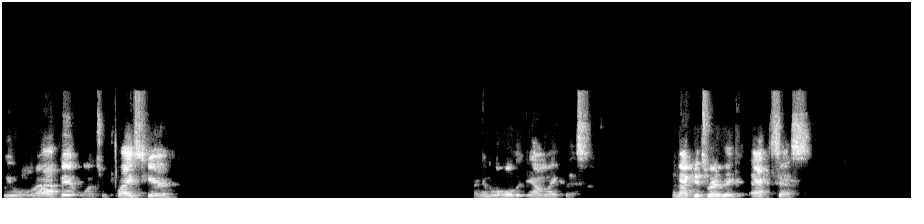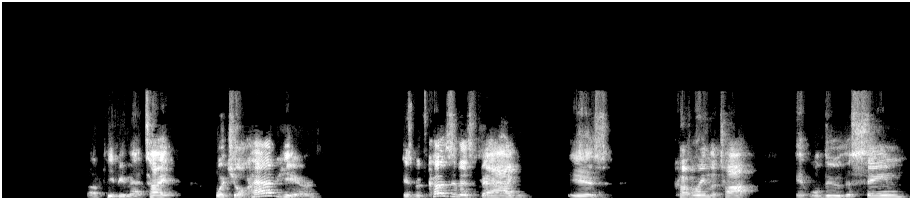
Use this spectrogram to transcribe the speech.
we will wrap it once or twice here. And then we'll hold it down like this. And that gets rid of the excess of keeping that tight. What you'll have here is because of this bag is covering the top, it will do the same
